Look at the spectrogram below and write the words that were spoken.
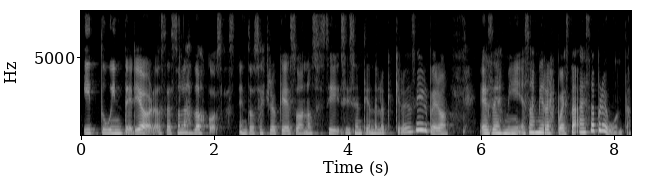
y tu interior, o sea, son las dos cosas. Entonces creo que eso, no sé si, si se entiende lo que quiero decir, pero esa es, mi, esa es mi respuesta a esa pregunta.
